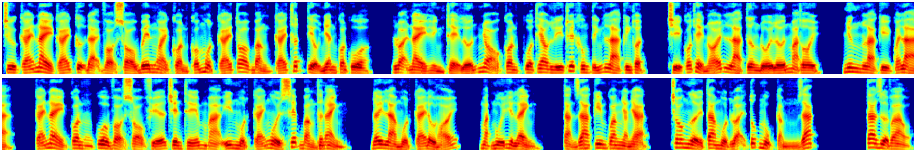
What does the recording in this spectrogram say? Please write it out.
Trừ cái này cái cự đại vỏ sò bên ngoài còn có một cái to bằng cái thất tiểu nhân con cua loại này hình thể lớn nhỏ con cua theo lý thuyết không tính là kinh thuật chỉ có thể nói là tương đối lớn mà thôi nhưng là kỳ quái là cái này con cua vỏ sò phía trên thế mà in một cái ngồi xếp bằng thân ảnh đây là một cái đầu hói mặt mũi hiền lành tản ra kim quang nhàn nhạt, nhạt cho người ta một loại túc mục cảm giác. Ta dựa vào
